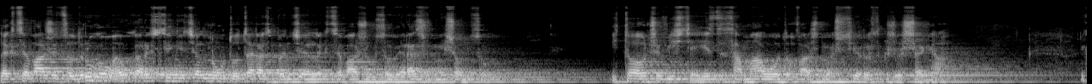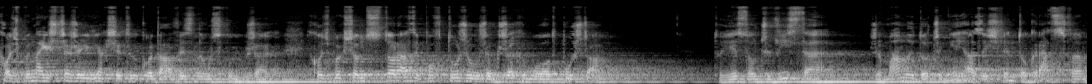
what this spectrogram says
Lekceważy co drugą Eucharystię niedzielną, to teraz będzie lekceważył sobie raz w miesiącu. I to oczywiście jest za mało do ważności rozgrzeszenia. I choćby najszczerzej jak się tylko da wyznał swój grzech, i choćby ksiądz sto razy powtórzył, że grzechy mu odpuszcza, to jest oczywiste, że mamy do czynienia ze świętokradztwem,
